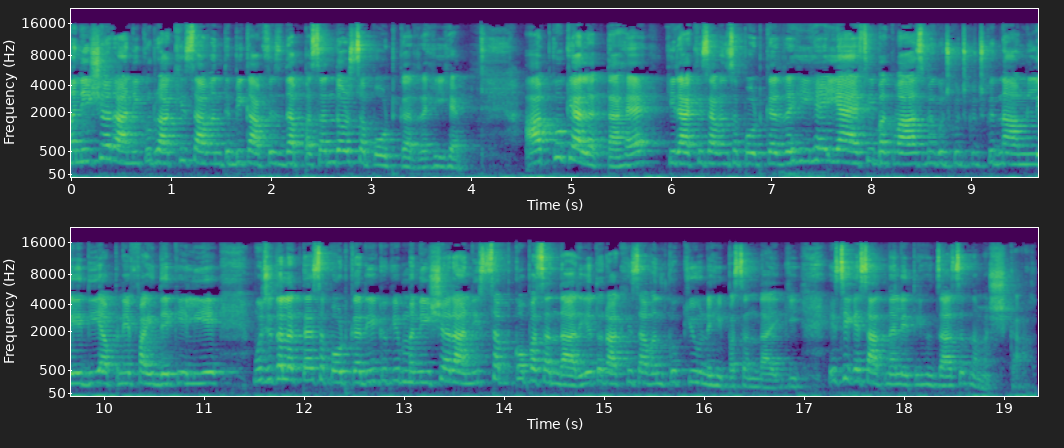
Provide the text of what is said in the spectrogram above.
मनीषा रानी को राखी सावंत भी काफ़ी ज़्यादा पसंद और सपोर्ट कर रही है। आपको क्या लगता है कि राखी सावंत सपोर्ट कर रही है या ऐसी बकवास में कुछ कुछ कुछ कुछ नाम ले दिए अपने फ़ायदे के लिए? मुझे तो लगता है सपोर्ट कर रही है क्योंकि मनीषा रानी सबको पसंद आ रही है तो राखी सावंत को क्यों नहीं पसंद आएगी? इसी के साथ मैं लेती हूँ इजाज़त, नमस्कार।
